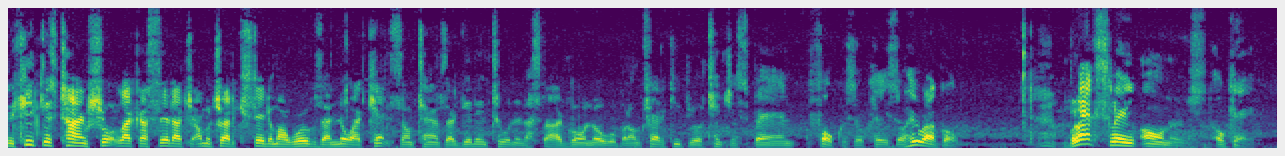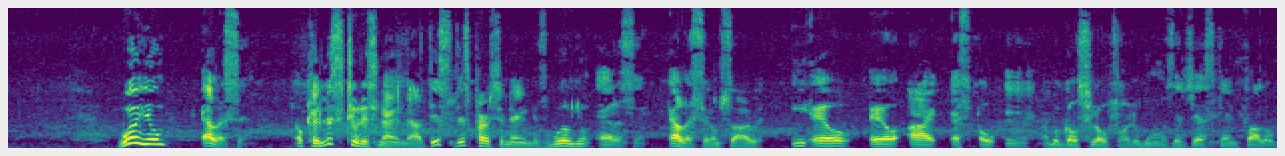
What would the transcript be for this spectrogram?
to keep this time short, like I said, I, am gonna try to stay to my word because I know I can't. Sometimes I get into it and I start going over, but I'm trying to keep your attention span focused. Okay, so here I go. Black slave owners. Okay. William Ellison. Okay, listen to this name now. This this person name is William Ellison. Ellison. I'm sorry. E L L I S O N. I'm gonna go slow for the ones that just can't follow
